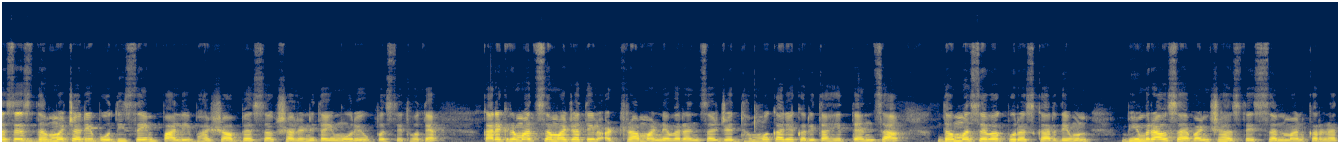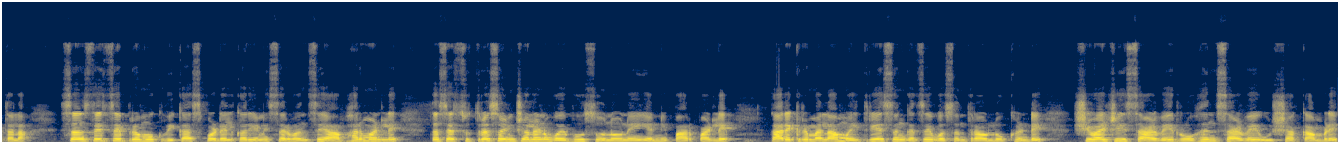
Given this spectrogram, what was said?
तसेच धम्मचारी बोधिसेन पाली भाषा अभ्यासक शालिनीताई मोरे उपस्थित होत्या. कार्यक्रमात समाजातील अठरा मान्यवरांचा जे धम्मकार्य करीत आहेत त्यांचा धम्मसेवक पुरस्कार देऊन भीमराव साहेबांच्या हस्ते सन्मान करण्यात आला. संस्थेचे प्रमुख विकास पडेलकर यांनी सर्वांचे आभार मानले. तसेच सूत्रसंचालन वैभव सोनवणे यांनी पार पाडले. कार्यक्रमाला मैत्रीय संघाचे वसंतराव लोखंडे शिवाजी साळवे रोहन साळवे उषा कांबळे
